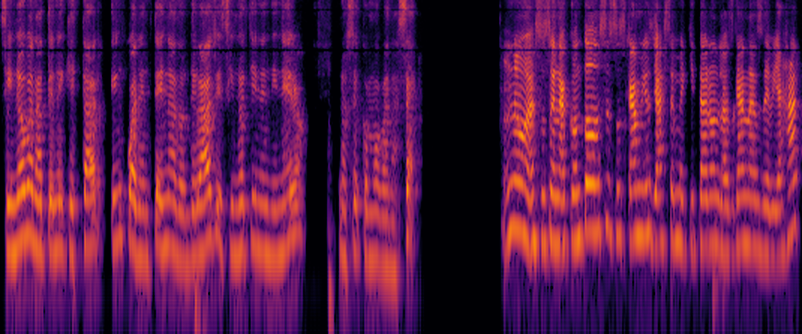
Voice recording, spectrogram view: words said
Si no, van a tener que estar en cuarentena donde vaya y si no tienen dinero, no sé cómo van a hacer. No, Azucena, con todos esos cambios ya se me quitaron las ganas de viajar.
